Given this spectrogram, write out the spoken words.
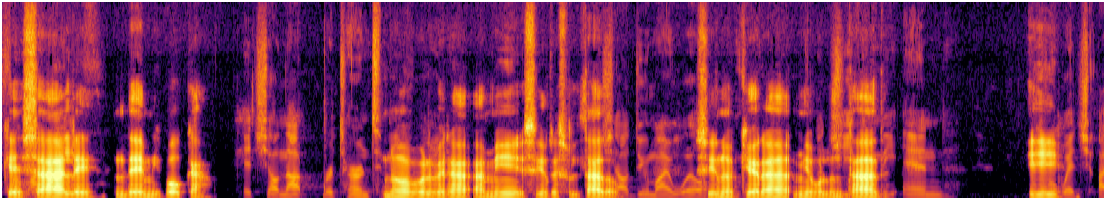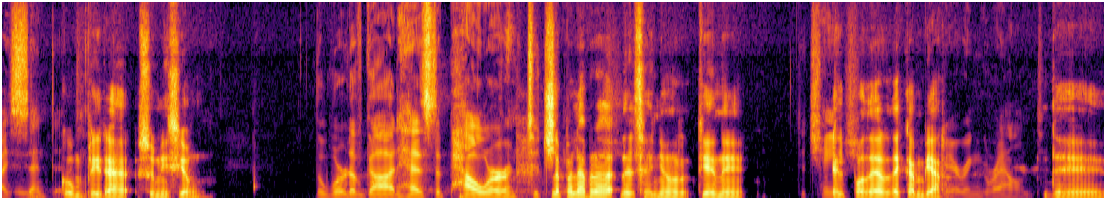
que sale de mi boca. No volverá a mí sin resultado, sino que hará mi voluntad y cumplirá su misión. La palabra del Señor tiene el poder de cambiar, de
